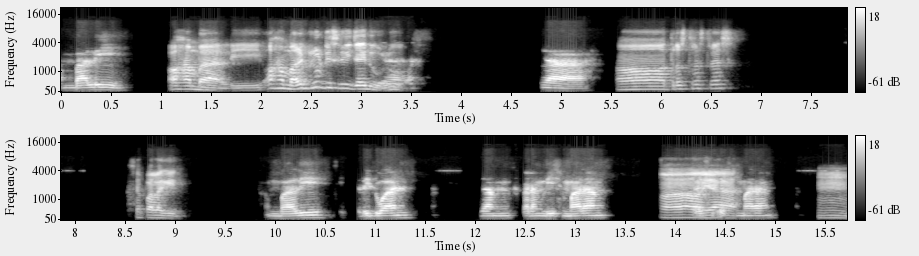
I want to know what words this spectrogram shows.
kembali. Oh, Hambali. Oh, Hambali dulu di Sriwijaya dulu. Ya. Ya, Oh, terus terus terus. Siapa lagi? kembali Ridwan yang sekarang di Semarang, Oh PSIS ya. Semarang. Hmm.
